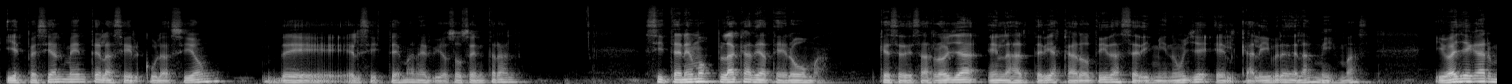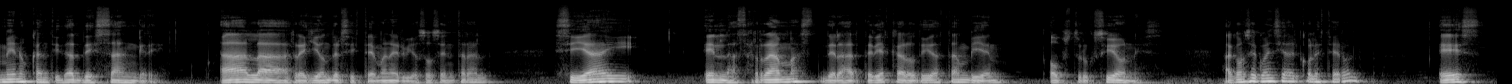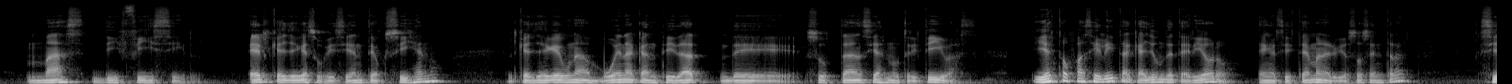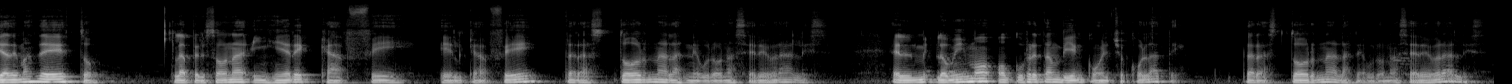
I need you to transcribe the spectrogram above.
y especialmente la circulación del sistema nervioso central. Si tenemos placa de ateroma que se desarrolla en las arterias carótidas, se disminuye el calibre de las mismas y va a llegar menos cantidad de sangre a la región del sistema nervioso central. Si hay en las ramas de las arterias carótidas también obstrucciones a consecuencia del colesterol. Es más difícil el que llegue suficiente oxígeno, el que llegue una buena cantidad de sustancias nutritivas. Y esto facilita que haya un deterioro en el sistema nervioso central. Si además de esto la persona ingiere café, el café trastorna las neuronas cerebrales lo mismo ocurre también con el chocolate. Trastorna las neuronas cerebrales.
